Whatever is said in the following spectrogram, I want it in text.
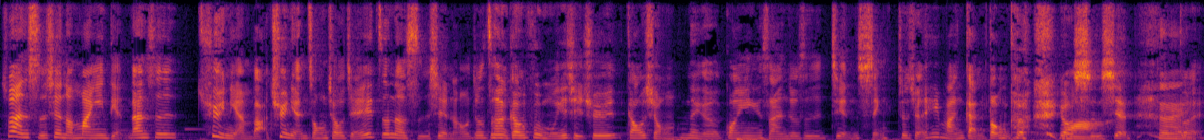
虽然实现的慢一点，但是去年吧，去年中秋节，哎，真的实现了，我就真的跟父母一起去高雄那个观音山，就是践行，就觉得哎，蛮感动的，有实现。对，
